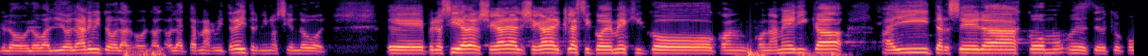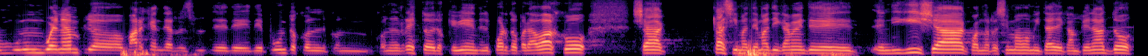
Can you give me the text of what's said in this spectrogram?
lo, lo validó el árbitro o la, terna arbitral y terminó siendo gol. Eh, pero sí, a ver, llegar al, llegar al clásico de México con América, ahí terceras, este, con, un buen amplio margen de, puntos con, el resto de los que vienen del cuarto para abajo, ya casi matemáticamente en liguilla, cuando recibimos mitad de campeonato.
